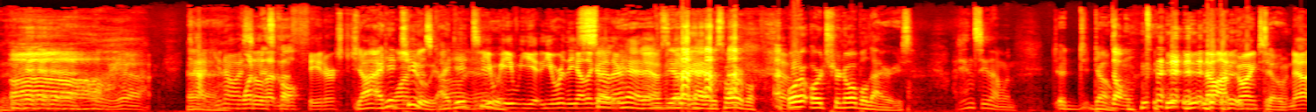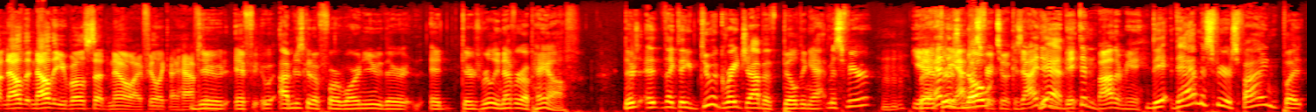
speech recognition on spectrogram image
Oh yeah. God, you know I one saw missed that in call. the theater. Yeah, I did One too. missed I call, did yeah. too. You, you, you- you were the other So, guy there. Yeah, that was the other guy. It was horrible. or or Chernobyl Diaries. I didn't see that one. Uh, d- don't. Don't. No, I'm going to. Now, now that now that you both said no, I feel like I have to. dude if i'm just gonna forewarn you there it there's really never a payoff there's it, like they do a great job of building atmosphere Yeah, but it if had the there's atmosphere no- to it because I didn't. yeah, the- it didn't bother me. the, the atmosphere is fine but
